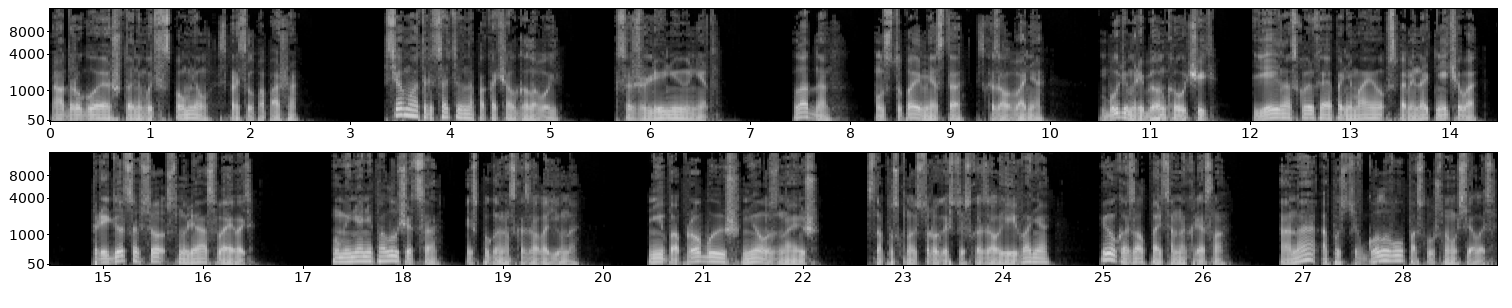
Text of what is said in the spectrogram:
«А другое что-нибудь вспомнил?» — спросил папаша. Сема отрицательно покачал головой. «К сожалению, нет». «Ладно, уступай место», — сказал Ваня. «Будем ребенка учить. Ей, насколько я понимаю, вспоминать нечего. Придется все с нуля осваивать». «У меня не получится», — испуганно сказала Юна. «Не попробуешь, не узнаешь», — с напускной строгостью сказал ей Ваня и указал пальцем на кресло. Она, опустив голову, послушно уселась.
